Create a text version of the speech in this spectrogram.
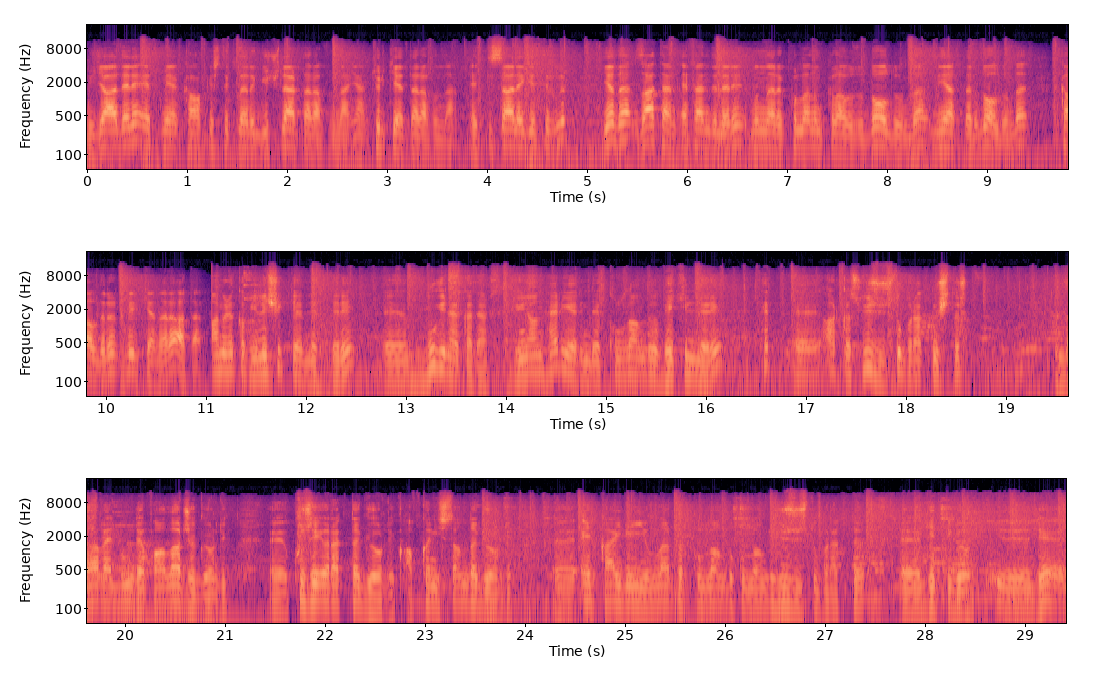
mücadele etmeye kalkıştıkları güçler tarafından yani Türkiye tarafından etkisiz hale getirilir ya da zaten efendileri bunları kullanım kılavuzu dolduğunda, niyatları dolduğunda kaldırır bir kenara atar. Amerika Birleşik Devletleri e, bugüne kadar dünyanın her yerinde kullandığı vekilleri hep e, arkası yüzüstü bırakmıştır. Daha evvel bunu defalarca gördük. E, Kuzey Irak'ta gördük, Afganistan'da gördük. E, El-Kaide'yi yıllardır kullandı, kullandı, yüzüstü bıraktı, e, gitti gördük. E, de,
